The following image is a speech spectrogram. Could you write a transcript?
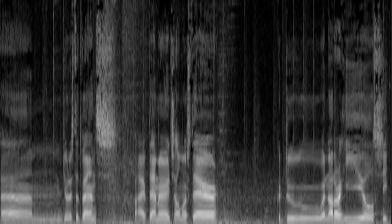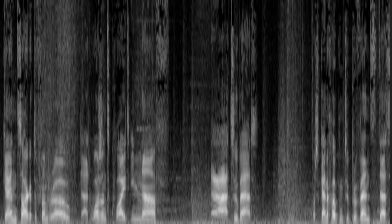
Um, duelist advance. 5 damage, almost there. Could do another heal. She can target the front row. That wasn't quite enough. Ah, too bad. I Was kind of hoping to prevent that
